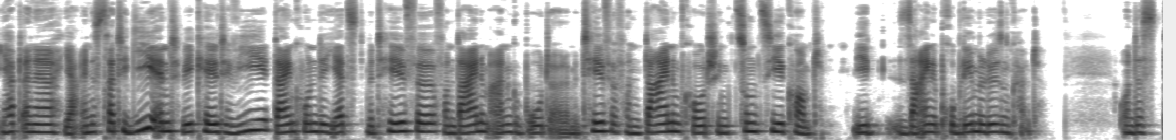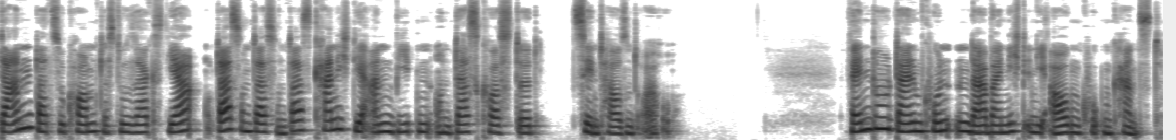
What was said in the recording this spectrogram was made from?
Ihr habt eine, ja, eine Strategie entwickelt, wie dein Kunde jetzt mit Hilfe von deinem Angebot oder mit Hilfe von deinem Coaching zum Ziel kommt, wie seine Probleme lösen könnt. Und es dann dazu kommt, dass du sagst, ja, das und das und das kann ich dir anbieten und das kostet 10.000 Euro. Wenn du deinem Kunden dabei nicht in die Augen gucken kannst,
